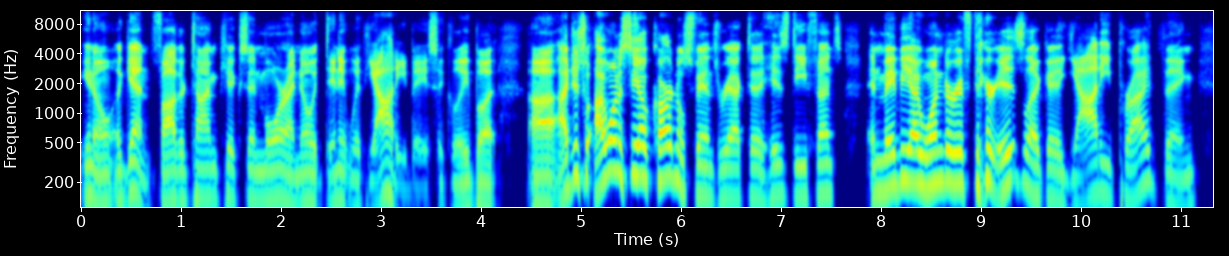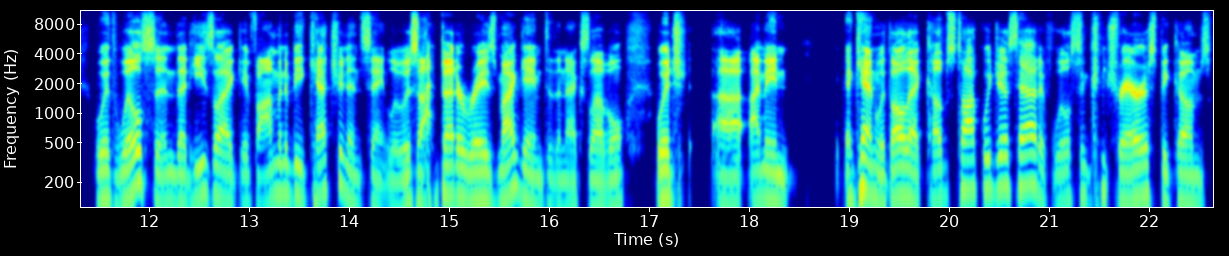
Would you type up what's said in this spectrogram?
you know, again, father time kicks in more. I know it didn't with Yadi basically, but uh, I just I want to see how Cardinals fans react to his defense, and maybe I wonder if there is like a Yadi pride thing with Willson that he's like, if I'm going to be catching in St. Louis, I better raise my game to the next level. Which, uh, I mean, again, with all that Cubs talk we just had, if Willson Contreras becomes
